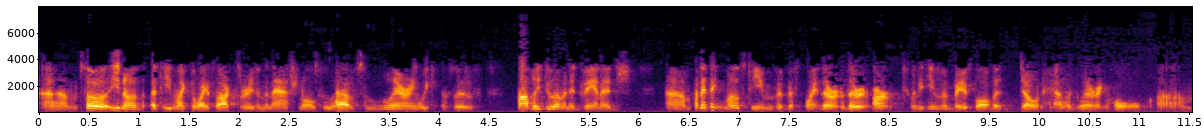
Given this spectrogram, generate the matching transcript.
Um, so, you know, a team like the White Sox or even the Nationals who have some glaring weaknesses probably do have an advantage um, but I think most teams at this point, there there aren't too many teams in baseball that don't have a glaring hole. Um,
